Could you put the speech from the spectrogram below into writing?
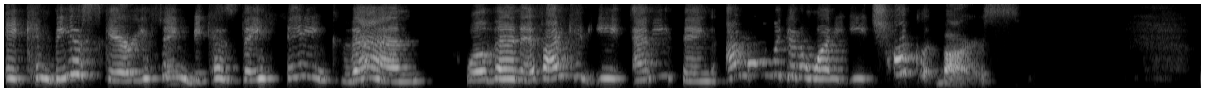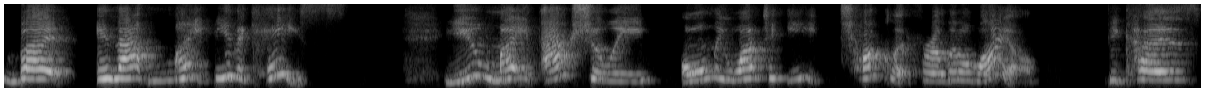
it can be a scary thing because they think then, well then if I can eat anything, I'm only going to want to eat chocolate bars. But and that might be the case. You might actually only want to eat chocolate for a little while because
